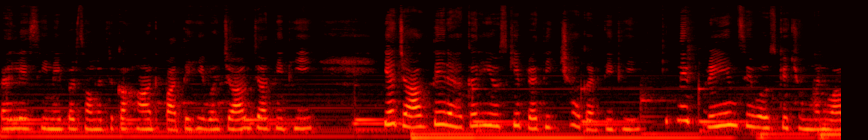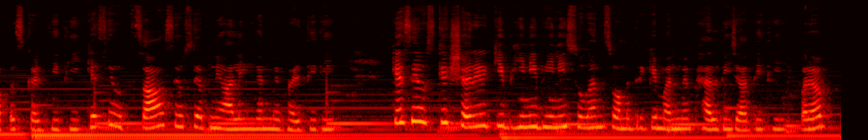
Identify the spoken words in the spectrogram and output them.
पहले सीने पर सौमित्र का हाथ पाते ही वह जाग जाती थी, या जागते रहकर ही उसकी प्रतीक्षा करती थी। कितने प्रेम से वह उसके चुम्बन वापस करती थी, कैसे उत्साह से उसे अपने आलिंगन में भरती थी, कैसे उसके शरीर की भीनी भीनी सुगंध सौमित्र के मन में फैलती जाती थी। पर अब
